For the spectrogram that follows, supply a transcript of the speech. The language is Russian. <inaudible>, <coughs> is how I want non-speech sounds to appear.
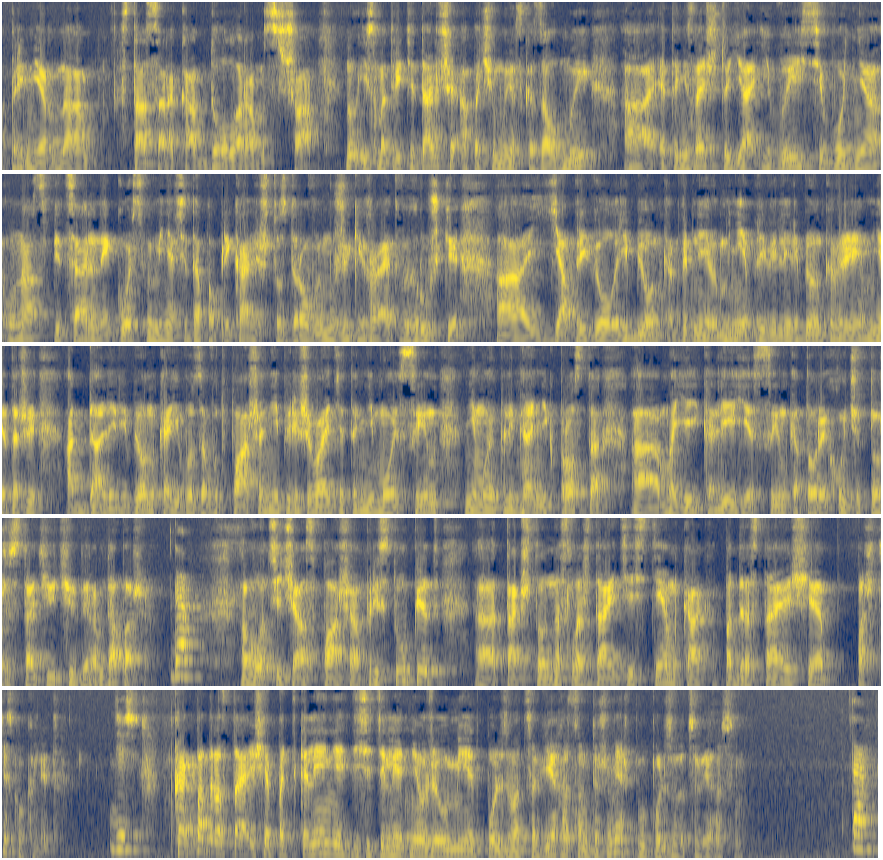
примерно 140 долларам США. Ну и смотрите дальше. А почему я сказал мы? А, это не значит, что я и вы. Сегодня у нас специальный гость. Вы меня всегда попрекали, что здоровый мужик играет в игрушки. А, я привел ребенка. Вернее, мне привели ребенка. Вернее, мне даже отдали ребенка. Его зовут Паша. Не переживайте, это не мой сын, не мой племянник. Просто а, моей коллеги сын, который хочет тоже стать ютубером. Да, Паша? Да. Вот сейчас Паша приступит, а, так что наслаждайтесь тем, как подрастающая... Паша, тебе сколько лет? Десять. Как подрастающее поколение, десятилетнее уже умеет пользоваться Вегасом. Ты же умеешь пользоваться Вегасом? Да.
